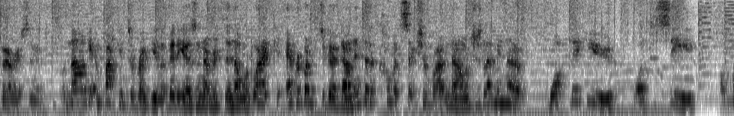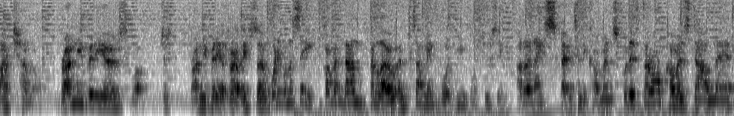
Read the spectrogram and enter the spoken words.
very soon. But now getting back into regular videos and everything, I would like everybody to go down into the comment section right now. Just let me know, what did you want to see on my channel? Brand new videos, well, just brand new videos really. So what do you want to see? Comment down below and tell me what you want to see. I don't expect any comments, but if there are comments down there,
